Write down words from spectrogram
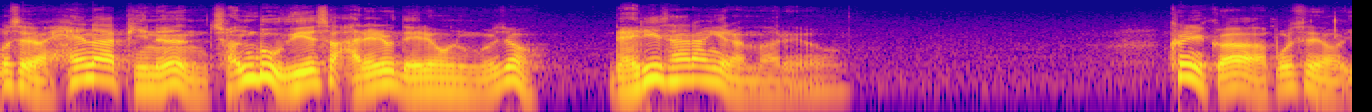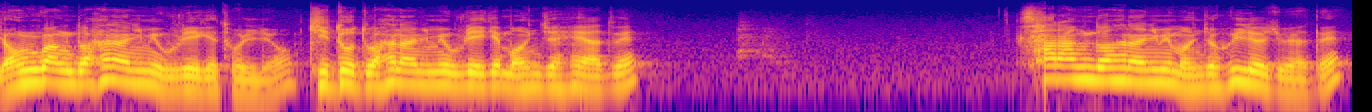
보세요. 해나 비는 전부 위에서 아래로 내려오는 거죠. 내리사랑이란 말이에요. 그러니까 보세요. 영광도 하나님이 우리에게 돌려, 기도도 하나님이 우리에게 먼저 해야 돼. 사랑도 하나님이 먼저 흘려줘야 돼.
